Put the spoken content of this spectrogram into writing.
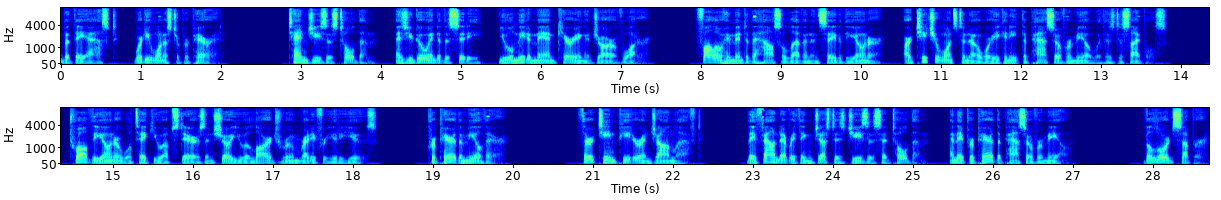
But they asked, Where do you want us to prepare it? 10 Jesus told them, As you go into the city, you will meet a man carrying a jar of water. Follow him into the house 11 and say to the owner, Our teacher wants to know where he can eat the Passover meal with his disciples. 12 The owner will take you upstairs and show you a large room ready for you to use. Prepare the meal there. 13 Peter and John left. They found everything just as Jesus had told them and they prepared the Passover meal. The Lord's Supper.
